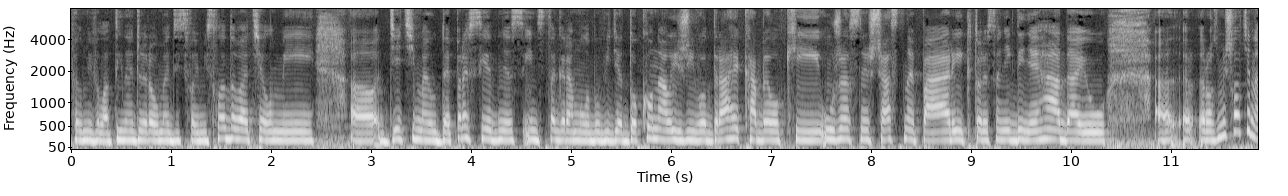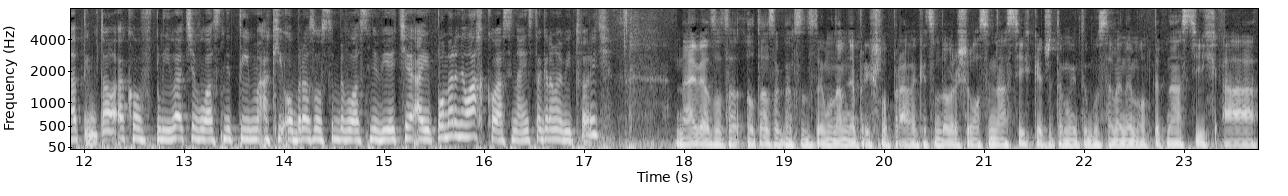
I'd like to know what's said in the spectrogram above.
veľmi veľa tínedžerov medzi svojimi sledovateľmi. Deti majú depresie dnes z Instagramu, lebo vidia dokonalý život, drahé kabelky, úžasne šťastné páry, ktoré sa nikdy nehádajú. Rozmýšľate nad týmto, ako vplývate vlastne tým, aký obraz o sebe vlastne viete aj pomerne ľahko asi na Instagrame vytvoriť? Najviac otázok na túto tému na mňa prišlo práve, keď som dovršil 18, keďže tomu YouTube sa venujem od 15 a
